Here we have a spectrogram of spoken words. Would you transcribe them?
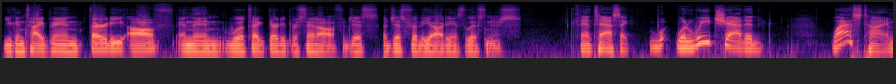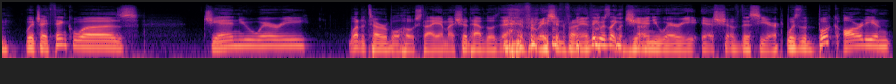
you can type in 30 off and then we'll take 30% off just just for the audience listeners. Fantastic. W- when we chatted last time, which I think was January. What a terrible host I am. I should have those that information from me. I think it was like January ish of this year. Was the book already in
